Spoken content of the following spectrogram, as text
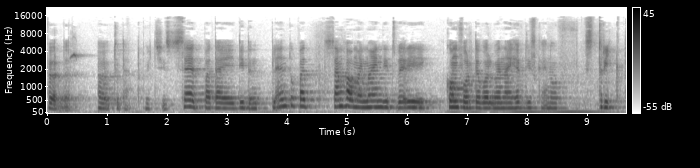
further uh, to that which is sad but i didn't plan to but somehow my mind is very comfortable when i have this kind of strict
